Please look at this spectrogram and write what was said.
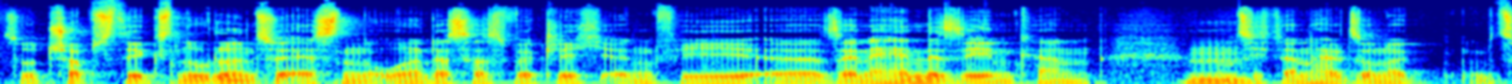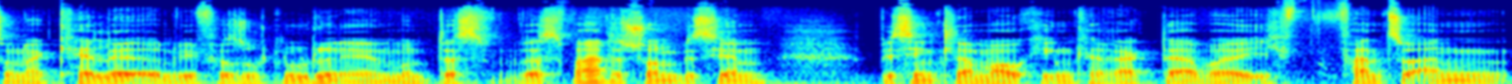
so Chopsticks Nudeln zu essen, ohne dass das wirklich irgendwie äh, seine Hände sehen kann. Und sich dann halt so eine, mit so einer Kelle irgendwie versucht, Nudeln in Mund. Das, das war das schon ein bisschen, bisschen klamaukigen Charakter, aber ich fand so an,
